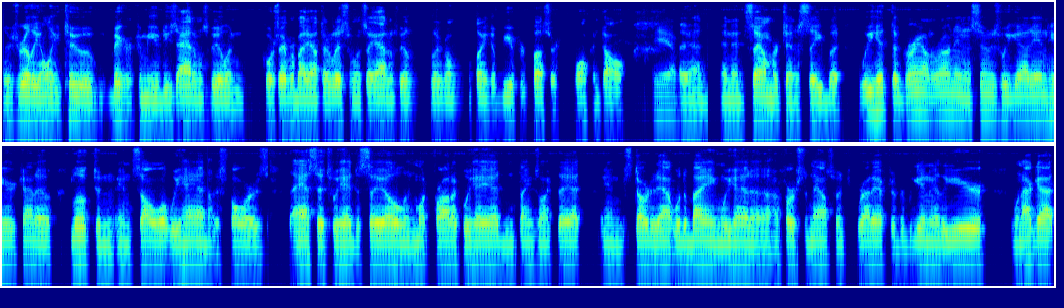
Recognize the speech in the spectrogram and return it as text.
there's really only two bigger communities, Adamsville and of course everybody out there listening would say Adamsville, they're going to think of Buford Pusser, walking tall. Yeah. And and then Selmer, Tennessee. But we hit the ground running as soon as we got in here, kind of looked and, and saw what we had as far as the assets we had to sell and what product we had and things like that. And started out with a bang. We had a, our first announcement right after the beginning of the year when I got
